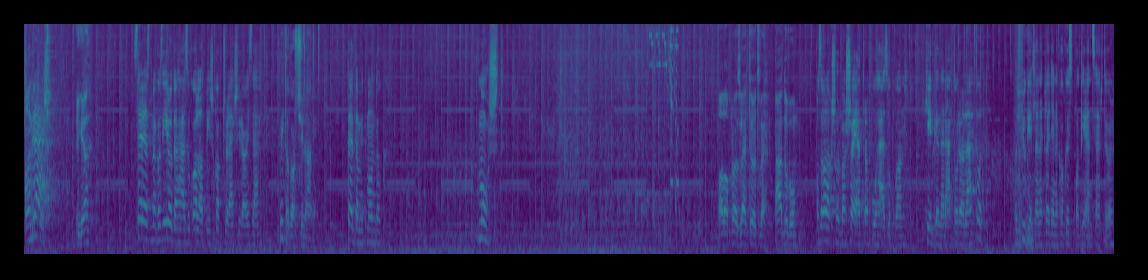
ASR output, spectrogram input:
András! Igen? Szerezd meg az irodaházuk alap- és kapcsolási rajzát. Mit akarsz csinálni? Tedd, amit mondok. Most! Alapra az letöltve. Átdobom. Az alaksorban saját trafóházuk van. Két generátorral látod? Hogy függetlenek legyenek a központi rendszertől.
